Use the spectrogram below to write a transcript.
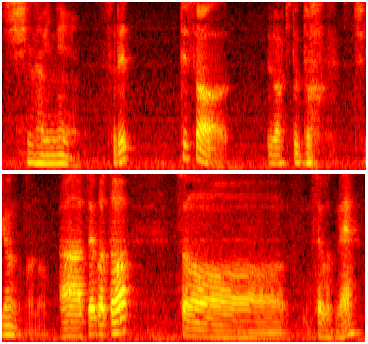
しないね。それってさ浮気とどう 違うのかああそういうこと？そのそういうことね。な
